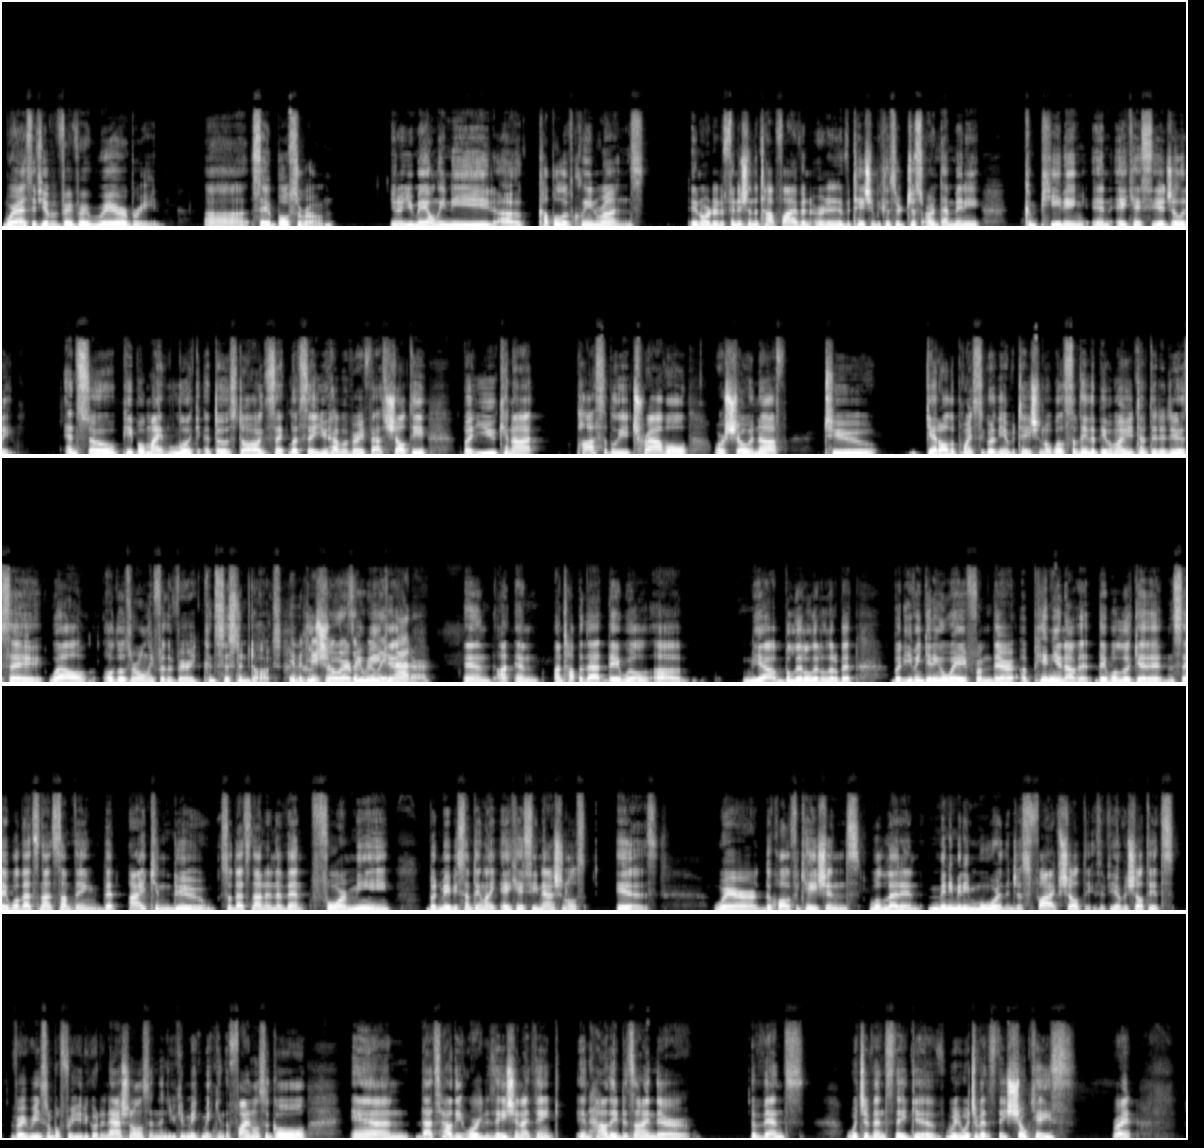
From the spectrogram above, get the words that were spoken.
Whereas if you have a very, very rare breed, uh, say a Beauceron, you know, you may only need a couple of clean runs in order to finish in the top five and earn an invitation because there just aren't that many competing in AKC agility. And so people might look at those dogs. Say, let's say you have a very fast Sheltie, but you cannot possibly travel or show enough to get all the points to go to the invitational. Well, something that people might be tempted to do is say, well, oh, those are only for the very consistent dogs invitational who show doesn't every really weekend. matter. And uh, and on top of that, they will, uh, yeah, belittle it a little bit. But even getting away from their opinion of it, they will look at it and say, well, that's not something that I can do. So that's not an event for me, but maybe something like AKC Nationals is, where the qualifications will let in many, many more than just five Shelties. If you have a Sheltie, it's very reasonable for you to go to nationals and then you can make making the finals a goal. And that's how the organization, I think, in how they design their events which events they give, which events they showcase, right,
